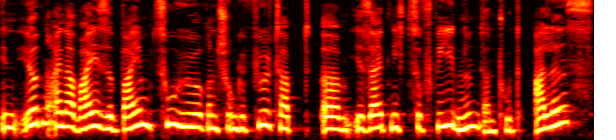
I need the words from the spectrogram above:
in irgendeiner Weise beim Zuhören schon gefühlt habt, ähm, ihr seid nicht zufrieden, dann tut alles,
